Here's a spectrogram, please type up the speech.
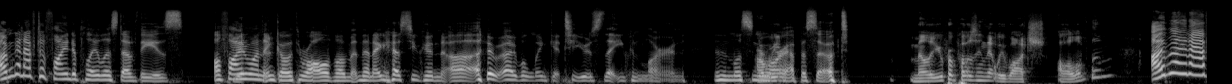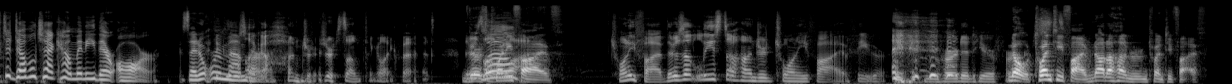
I'm gonna have to find a playlist of these. I'll find one and go through all of them, and then I guess you can. Uh, I will link it to you so that you can learn and then listen to we- our episode. Mel, are you're proposing that we watch all of them? I'm gonna have to double check how many there are because I don't I think remember. like a hundred or something like that. There's a lot. 25. 25. There's at least 125. You, you heard it here first. No, 25, not 125.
